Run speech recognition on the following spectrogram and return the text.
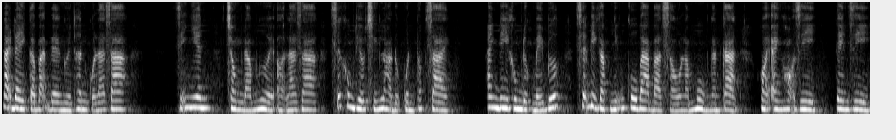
lại đầy cả bạn bè người thân của La Gia. Dĩ nhiên, trong đám người ở La Gia sẽ không thiếu chính là đội quần tóc dài. Anh đi không được mấy bước sẽ bị gặp những cô ba bà sáu lắm mồm ngăn cản, hỏi anh họ gì, tên gì,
